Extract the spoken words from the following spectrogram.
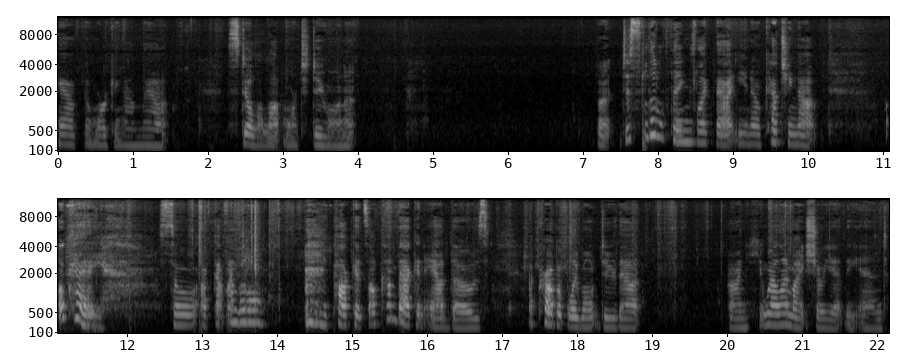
have been working on that. Still a lot more to do on it. But just little things like that, you know, catching up. Okay, so I've got my little pockets. I'll come back and add those. I probably won't do that on here. Well, I might show you at the end.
